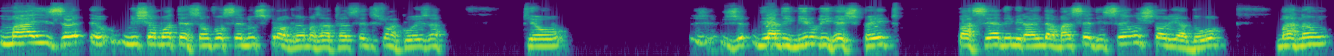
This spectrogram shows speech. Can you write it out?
Mas eh, eu, me chamou a atenção você nos programas atrás, você disse uma coisa que eu lhe admiro, lhe respeito, passei a admirar ainda mais. Você disse, é um historiador, mas não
